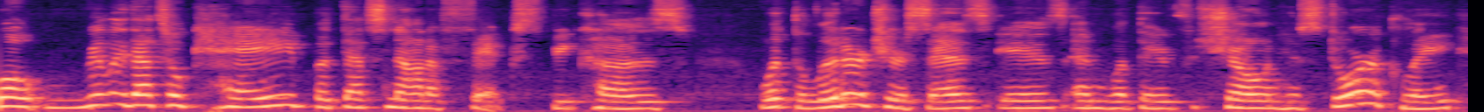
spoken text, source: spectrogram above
well, really, that's okay, but that's not a fix because what the literature says is, and what they've shown historically,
